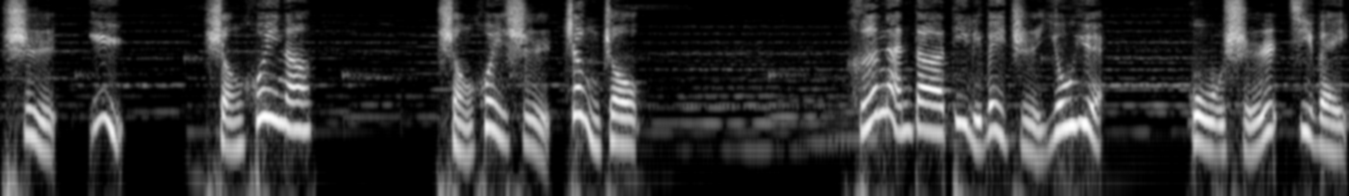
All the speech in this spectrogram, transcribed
是豫。省会呢？省会是郑州。河南的地理位置优越。古时即为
